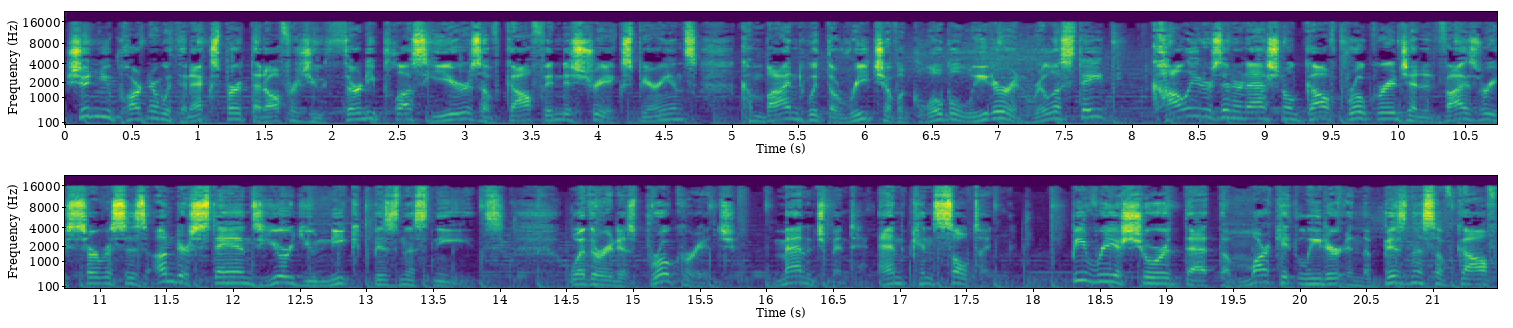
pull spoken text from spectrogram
Shouldn't you partner with an expert that offers you 30 plus years of golf industry experience combined with the reach of a global leader in real estate? Colliers International Golf Brokerage and Advisory Services understands your unique business needs. Whether it is brokerage, management, and consulting, be reassured that the market leader in the business of golf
